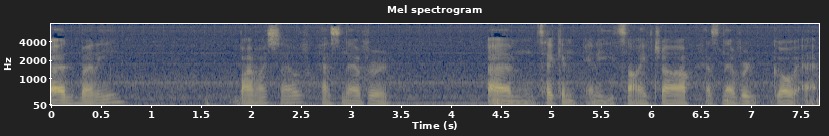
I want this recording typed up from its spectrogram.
earned money by myself, has never um, taken any side job, has never go at,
